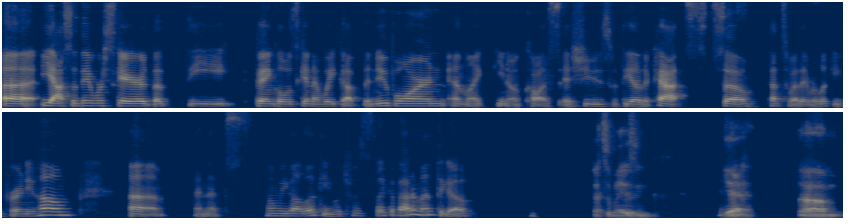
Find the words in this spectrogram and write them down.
uh yeah, so they were scared that the Bengal was going to wake up the newborn and like, you know, cause issues with the other cats. So that's why they were looking for a new home. Um and that's when we got Loki, which was like about a month ago. That's amazing. Yeah. Um,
